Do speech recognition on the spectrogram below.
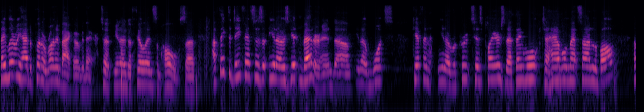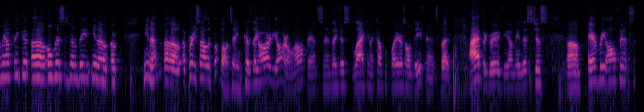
they literally had to put a running back over there to you know to fill in some holes. So I think the defense is you know is getting better, and uh, you know once Kiffin you know recruits his players that they want to have on that side of the ball, I mean I think uh, Ole Miss is going to be you know a, you know uh, a pretty solid football team because they already are on offense and they just lacking a couple players on defense. But I have to agree with you. I mean this just um, every offense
